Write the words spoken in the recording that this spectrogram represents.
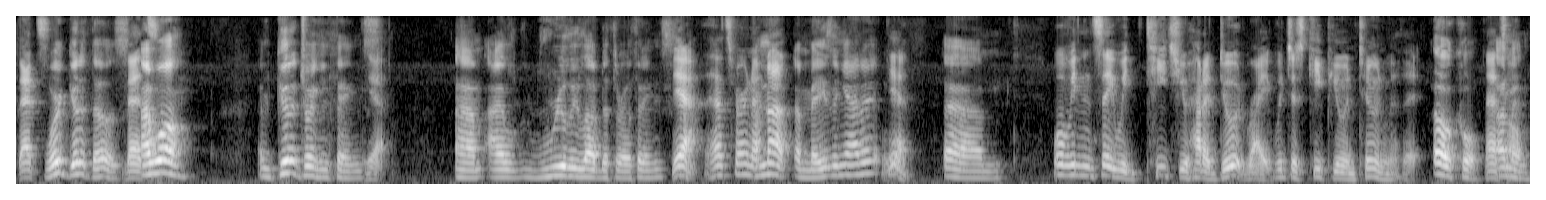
That's We're good at those. That's- I will. I'm good at drinking things. yeah, Um, I really love to throw things. yeah. That's fair enough. I'm not amazing at it. yeah. Um, Well, we didn't say we'd teach you how to do it right. We'd just keep you in tune with it. oh, cool. That's I'm all. in.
